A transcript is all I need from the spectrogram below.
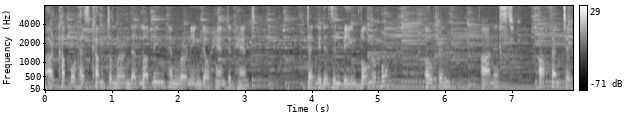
our couple has come to learn that loving and learning go hand in hand. That it is in being vulnerable, open, honest, authentic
